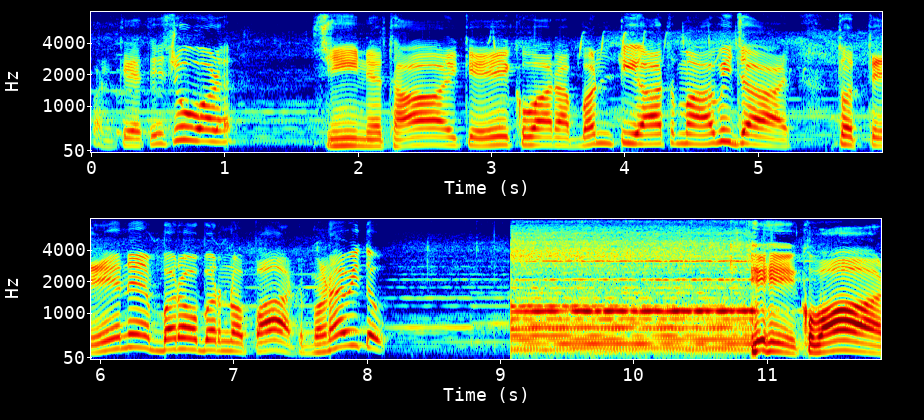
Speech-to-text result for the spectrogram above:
પણ તેથી શું વળે? સિંહને થાય કે એકવાર આ બંટી હાથમાં આવી જાય, તો તેને બરોબરનો પાઠ ભણાવી દઉં. એક વાર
